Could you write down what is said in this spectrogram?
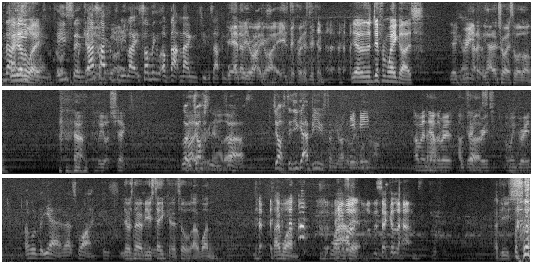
No, Go the other way. Ethan, Ethan, Okay, that's you're happened to me. Like something of that magnitude has happened. to Yeah, no, you're right, you're right. It is different, it's different. Yeah, there's a different way, guys. Yeah, We green. had a, we had a choice all along. Damn, we got shagged. Look, Right Josh over did now, it though. first. Josh, did you get abused on your other Beep, route beep. I went the other way. I'm I'm going green. I went green. Oh, well, but yeah, that's why. 'cause There was no abuse taken at all. I won. I won. Wow. That's won it. On the second lap. Abuse. what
